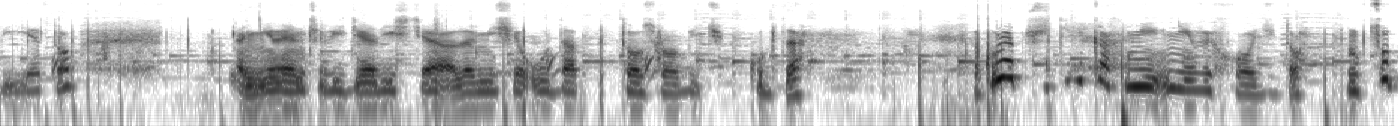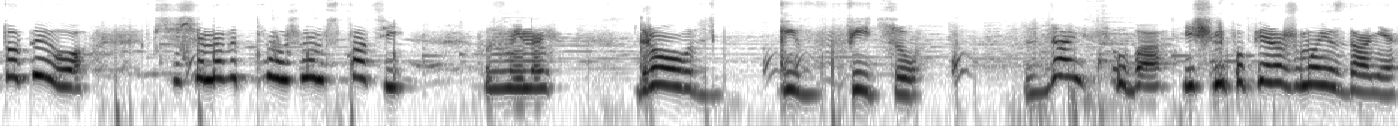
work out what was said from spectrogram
bije to. Nie wiem, czy widzieliście, ale mi się uda to zrobić. Kurde. Akurat przy trikach mi nie wychodzi to. No co to było? Przecież ja nawet nie użyłem spacji podwójnej. Drogi widzu, zdaj suba, jeśli popierasz moje zdanie.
